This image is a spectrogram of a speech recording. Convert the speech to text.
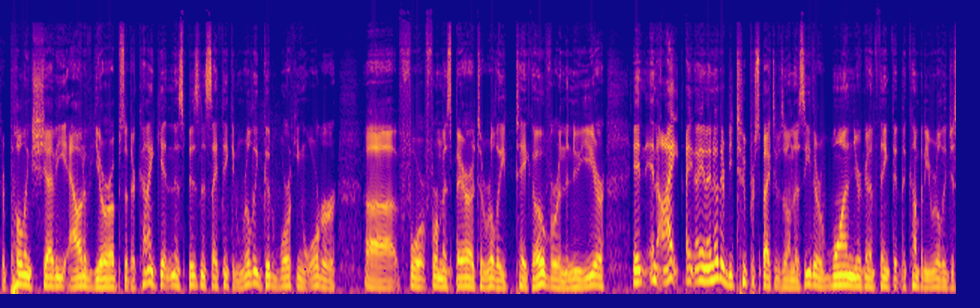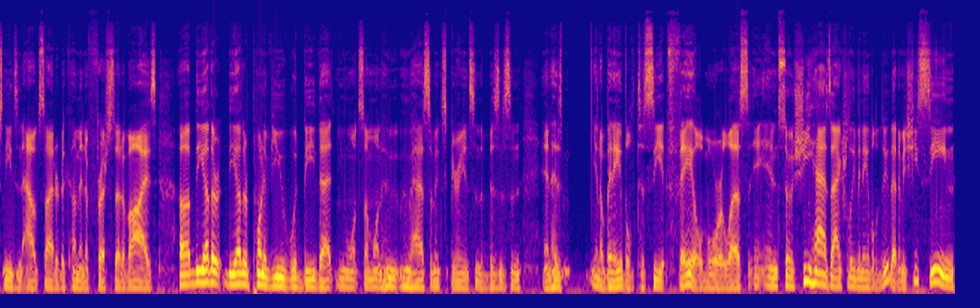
They're pulling Chevy out of Europe. So they're kind of getting this business, I think, in really good working order uh, for for Miss Barra to really take over in the new year. And and I, I and I know there'd be two perspectives on this. Either one, you're going to think that the company really just needs an outsider to come in, a fresh set of. Uh, the other the other point of view would be that you want someone who who has some experience in the business and and has you know been able to see it fail more or less. And, so she has actually been able to do that. I mean she's seen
